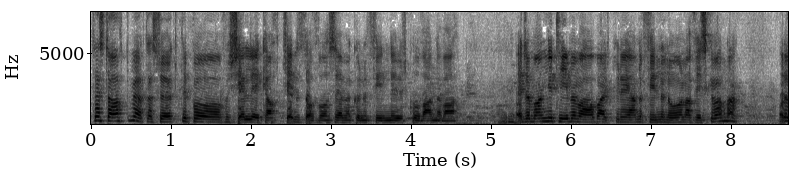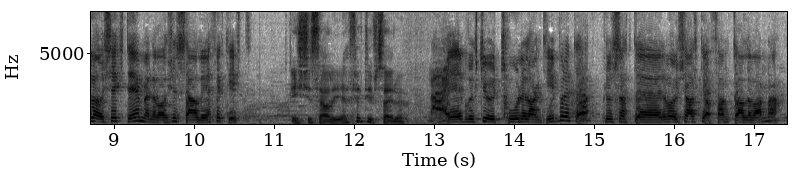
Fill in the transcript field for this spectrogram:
Så jeg startet med at jeg søkte på forskjellige karttjenester for å se om jeg kunne finne ut hvor vannet var. Etter mange timer med arbeid kunne jeg gjerne finne noen av fiskevannet. Og det var jo kjekt, det, men det var jo ikke særlig effektivt. Ikke særlig effektivt, sier du. Nei, jeg brukte jo utrolig lang tid på dette. Pluss at eh, det var jo ikke alltid jeg fant alle vannet.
